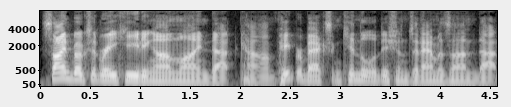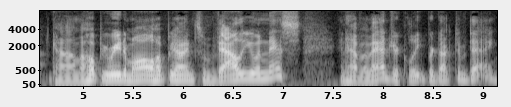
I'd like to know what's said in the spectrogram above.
Signed books at raykeatingonline.com, paperbacks and Kindle editions at amazon.com. I hope you read them all. I hope you find some value in this and have a magically productive day.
